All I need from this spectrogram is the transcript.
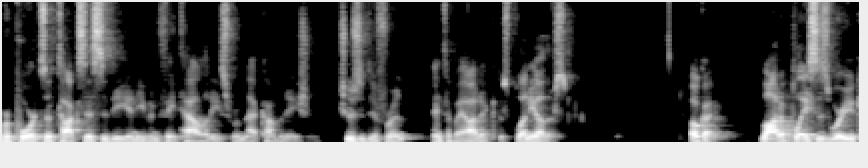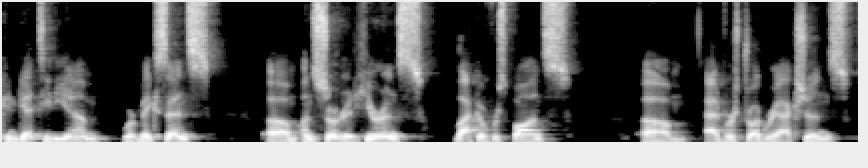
Reports of toxicity and even fatalities from that combination. Choose a different antibiotic. There's plenty others. Okay. A lot of places where you can get TDM, where it makes sense, um, uncertain adherence, lack of response, um, adverse drug reactions,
